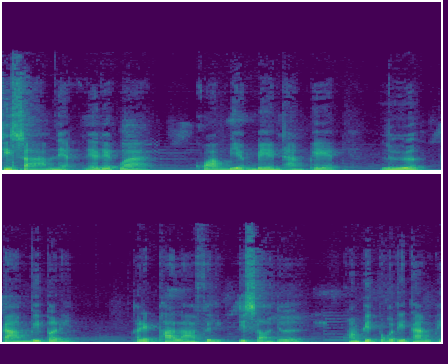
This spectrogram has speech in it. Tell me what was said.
ที่3เนี่ยเนี่ยเรียกว่าความเบี่ยงเบนทางเพศ หรือการวิปริตเขาเรียก paraphilic disorder ความผิดปกติทางเพ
